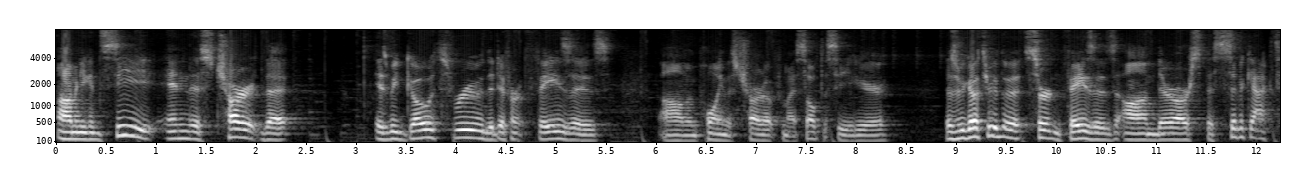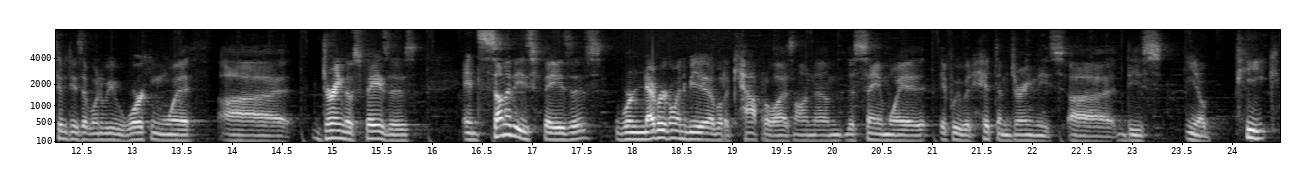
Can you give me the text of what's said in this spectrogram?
Um, and you can see in this chart that as we go through the different phases, um, I'm pulling this chart up for myself to see here. As we go through the certain phases, um, there are specific activities that we're going to be working with uh, during those phases in some of these phases, we're never going to be able to capitalize on them the same way if we would hit them during these, uh, these you know, peak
